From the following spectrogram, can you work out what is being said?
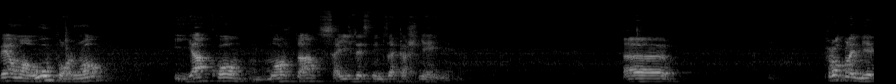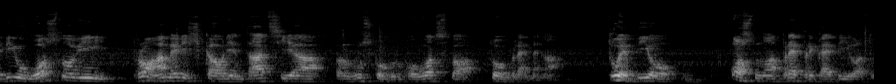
veoma uporno, iako možda sa izvesnim zakašnjenjem. Problem je bio u osnovi proamerička orijentacija ruskog rukovodstva tog vremena. Tu je bio, osnovna prepreka je bila tu.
